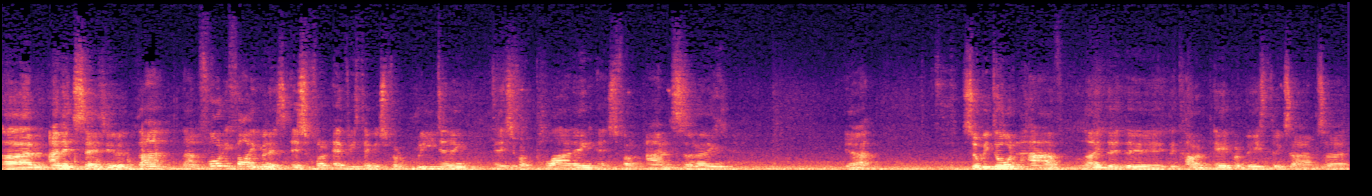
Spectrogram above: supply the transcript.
Um, and it says here that, that 45 minutes is for everything. It's for reading, it's for planning, it's for answering, yeah? So we don't have, like the, the, the current paper-based exams, a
